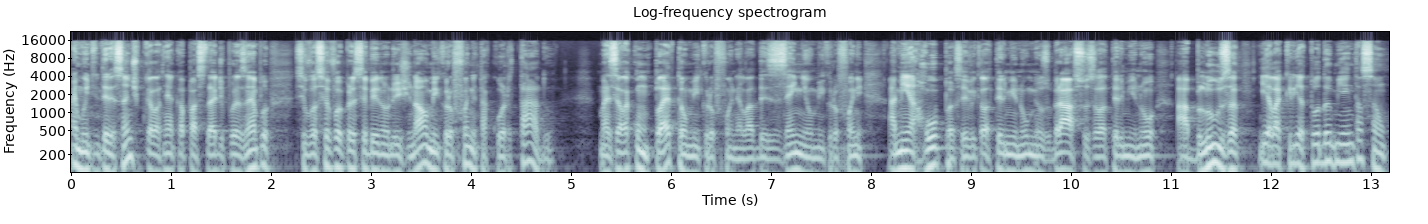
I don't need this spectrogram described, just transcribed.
É muito interessante porque ela tem a capacidade, por exemplo, se você for perceber no original, o microfone está cortado, mas ela completa o microfone, ela desenha o microfone. A minha roupa, você vê que ela terminou meus braços, ela terminou a blusa e ela cria toda a ambientação.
